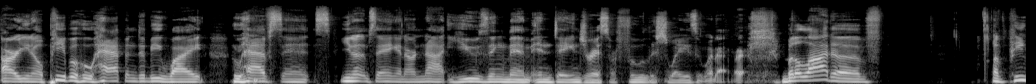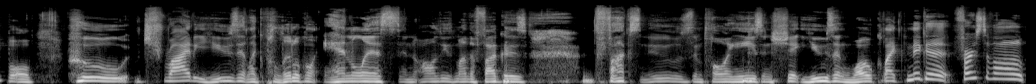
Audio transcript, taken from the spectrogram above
are, you know, people who happen to be white, who have sense, you know what I'm saying, and are not using them in dangerous or foolish ways or whatever. But a lot of of people who try to use it like political analysts and all these motherfuckers, Fox News employees and shit using woke. Like, nigga, first of all,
